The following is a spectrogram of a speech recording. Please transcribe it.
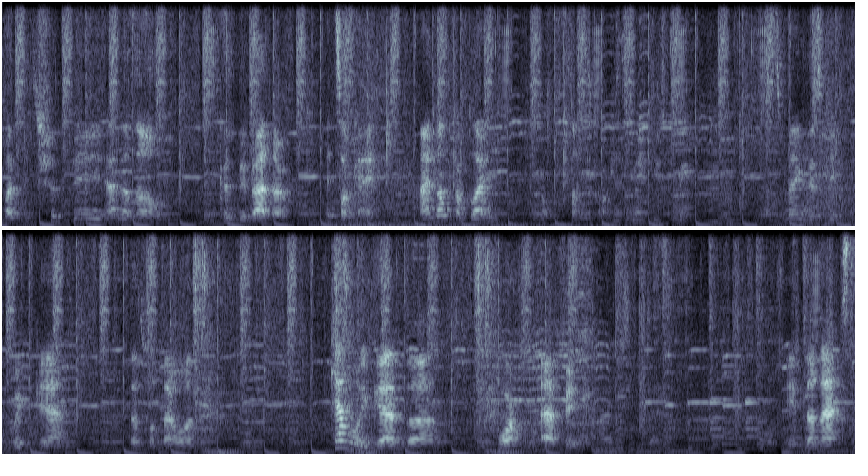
But it should be, I don't know, it could be better. It's okay. I don't complain. Let's make this quick. Let's make this quick, yeah. That's what I want. Can we get the fourth epic in the next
